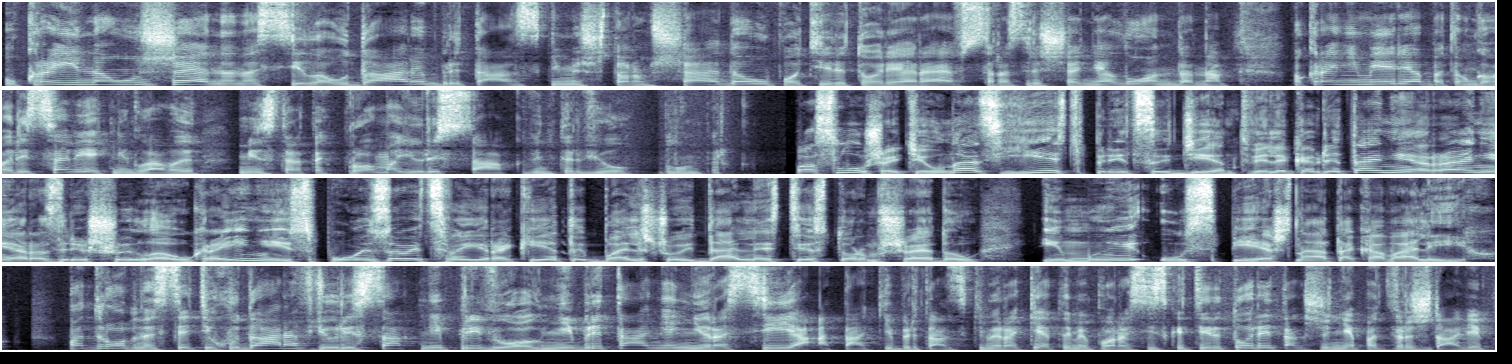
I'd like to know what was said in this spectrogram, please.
Украина уже наносила удары британскими «Шторм Shadow по территории РФ с разрешения Лондона. По крайней мере, об этом говорит советник главы Минстратегпрома Юрий Сак в интервью Bloomberg. Послушайте, у нас есть прецедент. Великобритания ранее разрешила Украине использовать свои ракеты большой дальности Storm Shadow, и мы успешно атаковали их. Подробности этих ударов Юрий Сак не привел. Ни Британия, ни Россия атаки британскими ракетами по российской территории также не подтверждали.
